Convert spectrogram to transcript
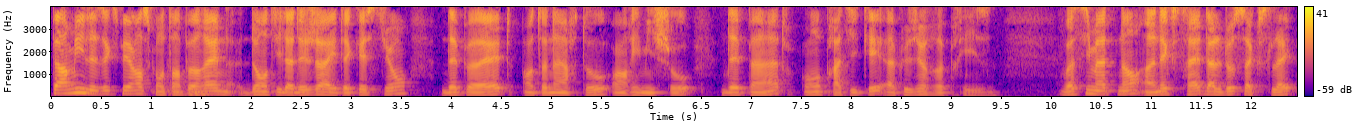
Parmi les expériences contemporaines dont il a déjà été question, des poètes, Antonin Artaud, Henri Michaud, des peintres ont pratiqué à plusieurs reprises. Voici maintenant un extrait d'Aldous Huxley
